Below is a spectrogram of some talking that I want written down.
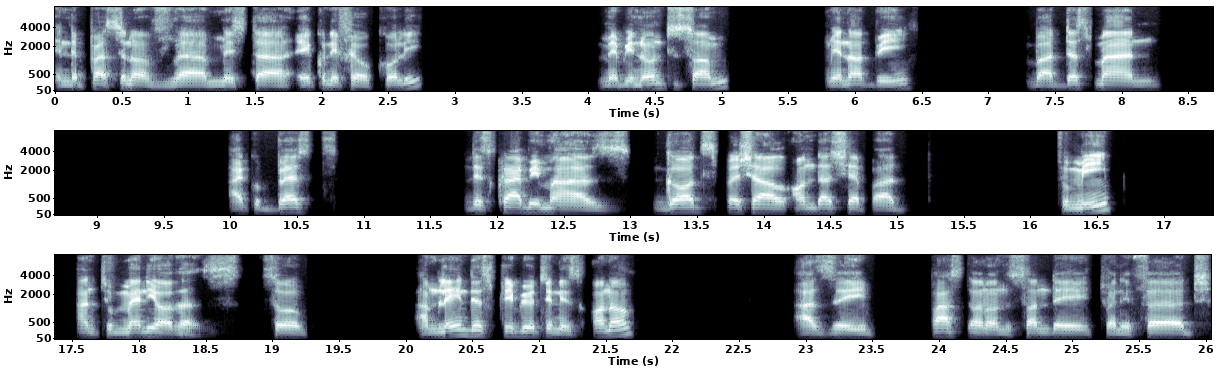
in the person of uh, Mr. Ekwunife Okoli. May be known to some, may not be, but this man, I could best describe him as God's special under shepherd to me and to many others. So I'm laying this tribute in his honor as he passed on on Sunday, 23rd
